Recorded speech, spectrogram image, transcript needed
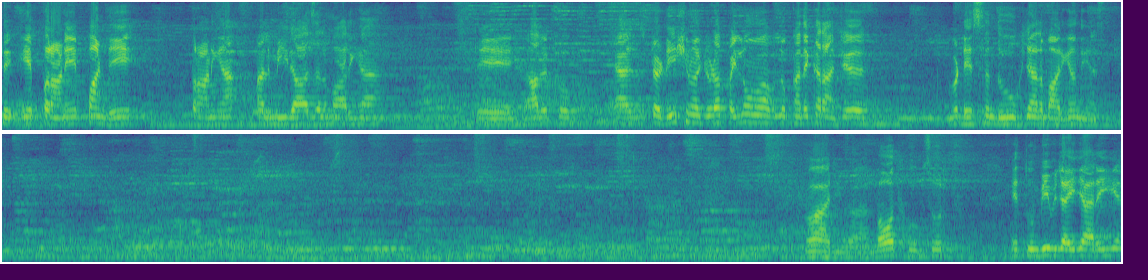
ਤੇ ਇਹ ਪੁਰਾਣੇ ਭਾਂਡੇ, ਪੁਰਾਣੀਆਂ ਅਲਮੀਰਾਜ਼ ਅਲਮਾਰੀਆਂ ਤੇ ਆ ਵੇਖੋ ਐਜ਼ ਟ੍ਰੈਡੀਸ਼ਨਲ ਜਿਹੜਾ ਪਹਿਲੋਂ ਲੋਕਾਂ ਦੇ ਘਰਾਂ 'ਚ ਵੱਡੇ ਸੰਦੂਕ ਜਾਂ ਅਲਮਾਰੀਆਂ ਹੁੰਦੀਆਂ ਸੀ। ਵਾਹ ਜੀ ਵਾਹ, ਬਹੁਤ ਖੂਬਸੂਰਤ। ਇਹ ਤੁੰਬੀ ਵਜਾਈ ਜਾ ਰਹੀ ਹੈ।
